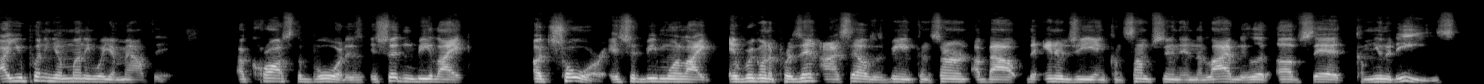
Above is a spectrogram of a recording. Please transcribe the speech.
Are you putting your money where your mouth is? Across the board, it shouldn't be like a chore. It should be more like if we're going to present ourselves as being concerned about the energy and consumption and the livelihood of said communities,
